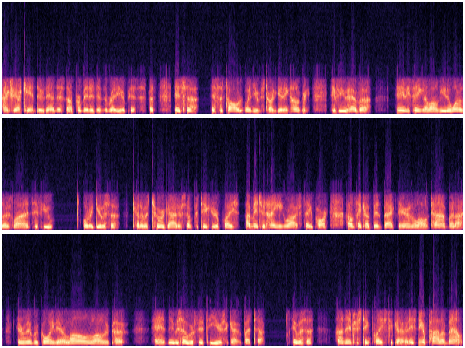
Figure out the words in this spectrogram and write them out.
Actually, I can't do that. That's not permitted in the radio business. But it's a it's a thought when you start getting hungry. If you have a anything along either one of those lines, if you want to give us a kind of a tour guide of some particular place. I mentioned Hanging Rock State Park. I don't think I've been back there in a long time, but I can remember going there long, long ago, and it was over 50 years ago. But uh, it was a an interesting place to go, and it's near Pilot Mountain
